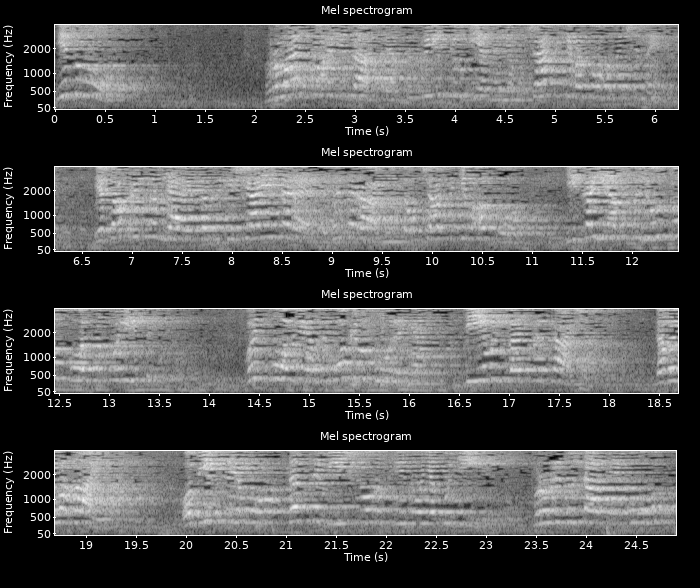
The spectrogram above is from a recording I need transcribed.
І тому громадська організація Всеукраїнське об'єднання учасників АТО Галичини, яка представляє та захищає інтереси ветеранів та учасників АТО, яка є абсолютно поза політикою, висловлює глибоке обурення діями спецпризначенців та вимагає об'єктивного та всебічного розслідування події, про результати якого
